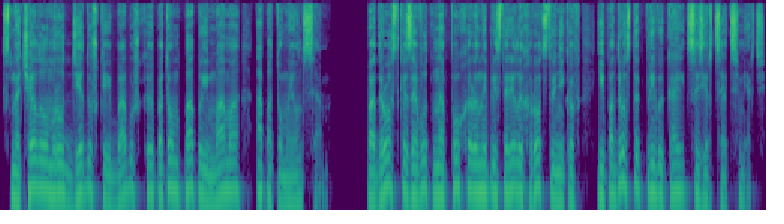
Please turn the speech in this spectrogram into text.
Сначала умрут дедушка и бабушка, потом папа и мама, а потом и он сам. Подростка зовут на похороны престарелых родственников, и подросток привыкает созерцать смерть.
